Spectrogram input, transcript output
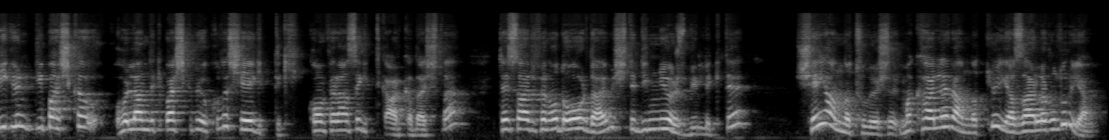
Bir gün bir başka Hollanda'daki başka bir okula şeye gittik. Konferansa gittik arkadaşlar. Tesadüfen o da oradaymış. İşte dinliyoruz birlikte. Şey anlatılıyor işte makaleler anlatılıyor. Yazarlar olur ya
